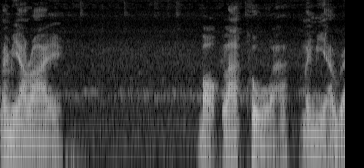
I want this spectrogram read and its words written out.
ไม่มีอะไร บอกรักผัว ไม่มีอะไร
